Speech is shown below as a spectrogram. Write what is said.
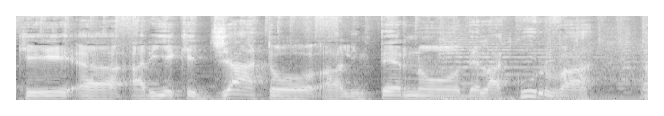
che uh, ha riecheggiato all'interno della curva uh,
